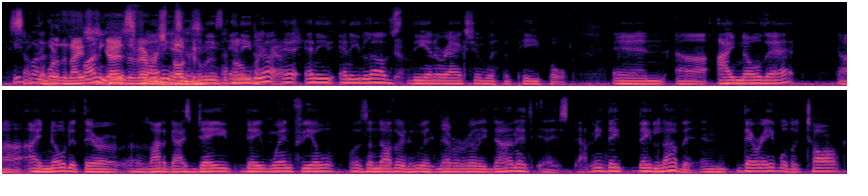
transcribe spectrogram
it's He's something One of the nicest Funny, guys he's I've ever spoken and, with. and, oh he lo- and he and he loves Yeah. the interaction with the people, and uh, I know that. Uh, I know that there are a lot of guys. Dave Dave Winfield was another who had never really done it. It's- I mean, they they love it, and they're able to talk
